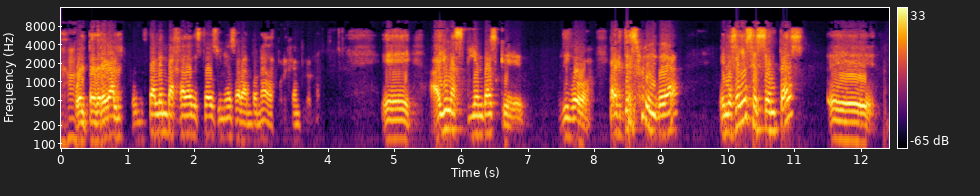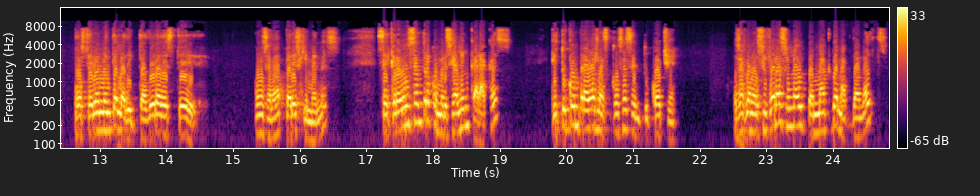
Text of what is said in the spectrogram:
Ajá. o el Pedregal, donde está la embajada de Estados Unidos abandonada, por ejemplo, ¿no? Eh, hay unas tiendas que, digo, para que te des una idea, en los años 60, eh, posteriormente a la dictadura de este, ¿cómo se llama? Pérez Jiménez, se creó un centro comercial en Caracas que tú comprabas las cosas en tu coche. O sea, como si fueras un automac de McDonald's,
